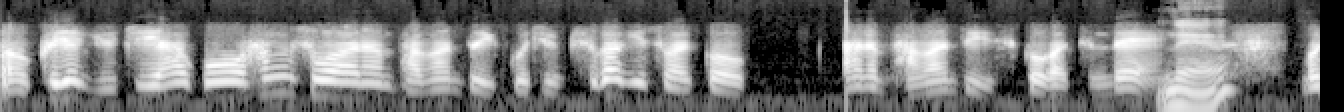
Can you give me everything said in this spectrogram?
어 그냥 유지하고 항소하는 방안도 있고 지금 추가 기소할 거 하는 방안도 있을 것 같은데 네. 뭐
